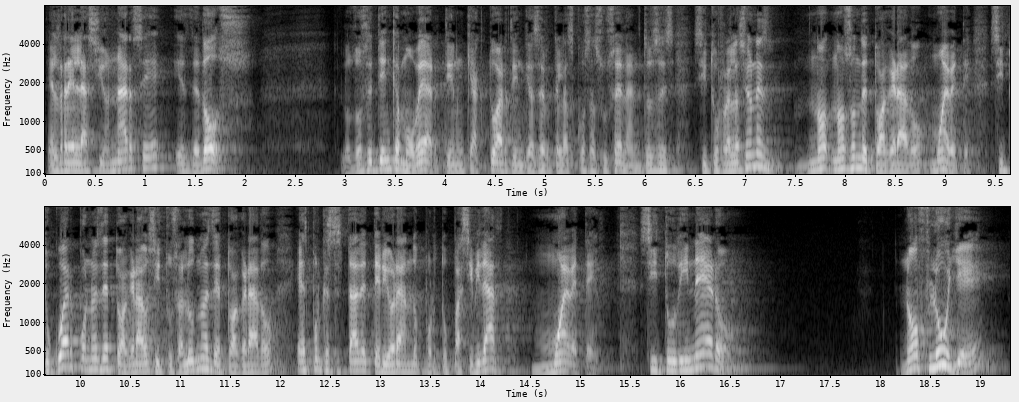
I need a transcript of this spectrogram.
El relacionarse es de dos. Los dos se tienen que mover, tienen que actuar, tienen que hacer que las cosas sucedan. Entonces, si tus relaciones no, no, son de tu agrado, muévete. Si tu cuerpo no es de tu agrado, si tu salud no es de tu agrado, es porque se está deteriorando por tu pasividad. Muévete. Si tu dinero no fluye,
